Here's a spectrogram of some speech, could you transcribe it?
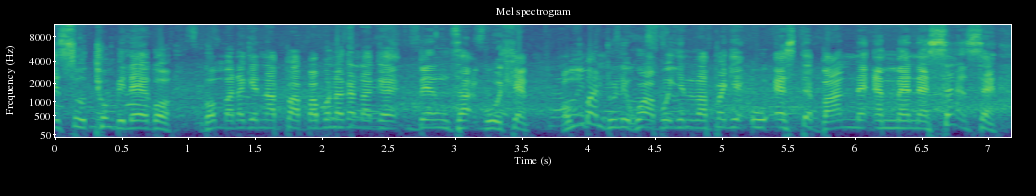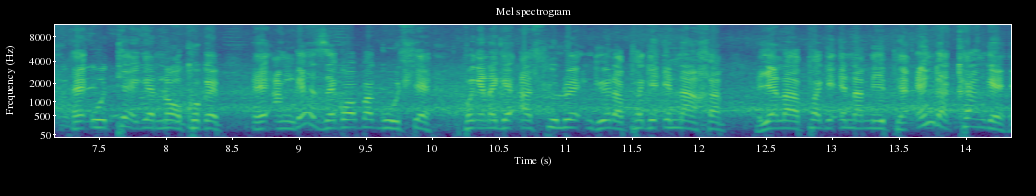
Esithumbileko ngombana ke napapa bonakala ke benza kuhle. Umbanduli wabo yena lapha ke uEsteban Meneses eh, uthe ke nokho ke eh, angeze kwaba kuhle bonyana ke ahlulwe ngiyo lapha ke inarha yalapha ke eNamibia. Engakhange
